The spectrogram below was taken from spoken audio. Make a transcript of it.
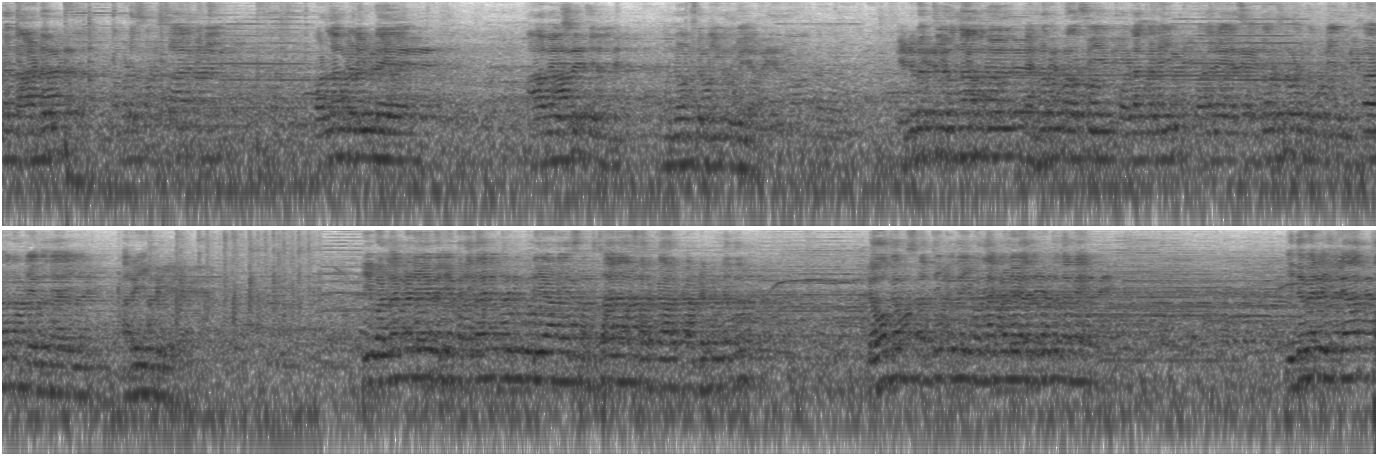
നമ്മുടെ നാട് നമ്മുടെ സംസ്ഥാനം വള്ളംകളിയുടെ ആവേശത്തിൽ മുന്നോട്ട് നീങ്ങുകയാണ്. എഴുപത്തി ഒന്നാമത് നെഹ്റു ട്രോഫി വള്ളംകളി വളരെ സന്തോഷത്തോടുകൂടി ഉദ്ഘാടനം ചെയ്തതായി അറിയിക്കുകയാണ്. ഈ വള്ളംകളിയെ വലിയ പ്രാധാന്യത്തോടു കൂടിയാണ് സംസ്ഥാന സർക്കാർ കണ്ടിട്ടുള്ളത്. ലോകം ശ്രദ്ധിക്കുന്ന ഈ വള്ളംകളി അതുകൊണ്ട് തന്നെ ഇതുവരെ ഇല്ലാത്ത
